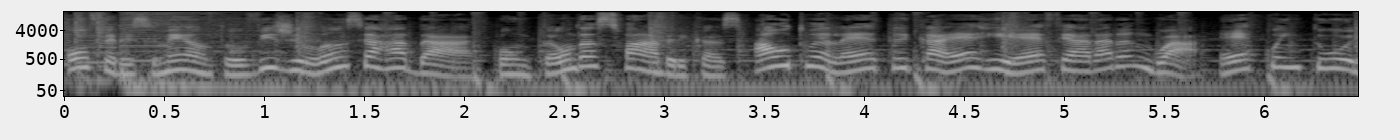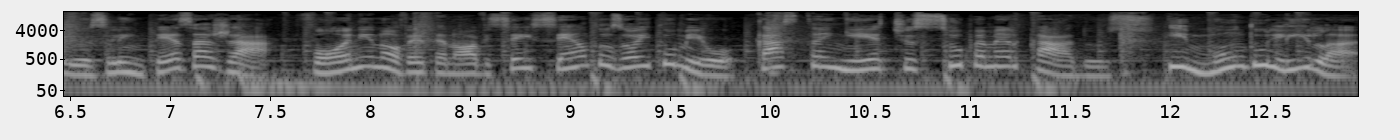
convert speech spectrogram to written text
Oferecimento Vigilância Radar, Pontão das Fábricas, Autoelétrica RF Araranguá, Eco Entulhos, Limpeza Já, Fone 99608 mil, Castanhetes Supermercados. E Mundo Lila.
